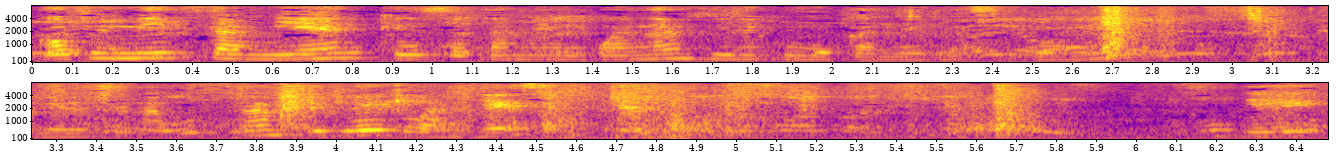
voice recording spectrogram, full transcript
Coffee Milk también, que está también buena. Tiene como canela, También se me gusta. Es de irlandesa. De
